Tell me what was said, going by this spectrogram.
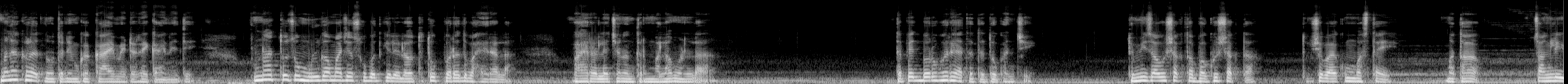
मला कळत नव्हतं नेमकं काय मॅटर आहे काय नाही ते. पुन्हा तो जो मुलगा माझ्यासोबत गेलेला होता तो परत बाहेर आला. बाहेर आल्याच्यानंतर मला म्हणला तब्येत बरोबर आहे आता त्या दोघांची. तुम्ही जाऊ शकता बघू शकता. तुमची बायको मस्त आहे. मग आता चांगली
